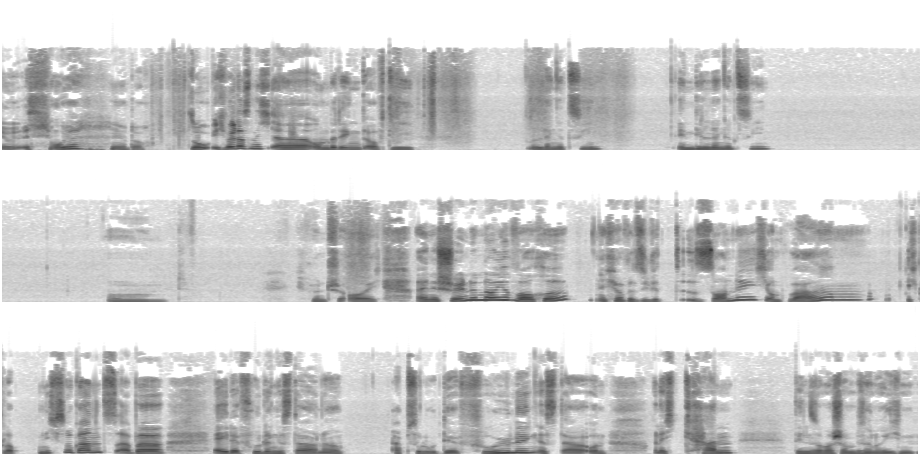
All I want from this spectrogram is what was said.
Oder? Ja, doch. So, ich will das nicht äh, unbedingt auf die Länge ziehen. In die Länge ziehen. Und ich wünsche euch eine schöne neue Woche. Ich hoffe, sie wird sonnig und warm. Ich glaube nicht so ganz, aber ey, der Frühling ist da, ne? Absolut, der Frühling ist da und, und ich kann den Sommer schon ein bisschen riechen.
